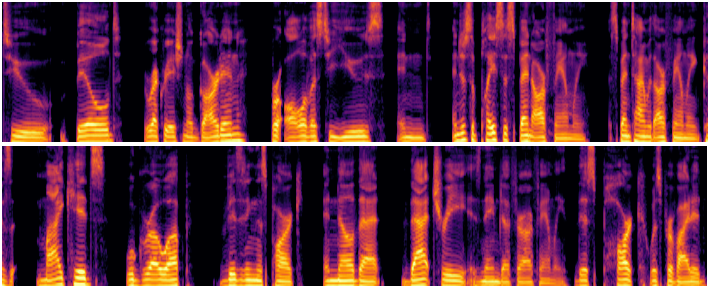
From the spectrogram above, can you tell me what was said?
to build a recreational garden for all of us to use and and just a place to spend our family, spend time with our family cuz my kids will grow up visiting this park and know that that tree is named after our family. This park was provided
